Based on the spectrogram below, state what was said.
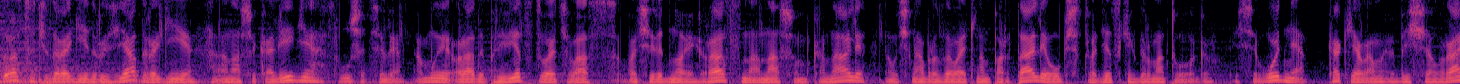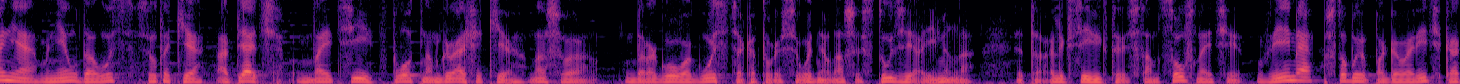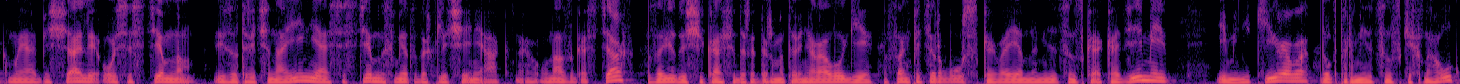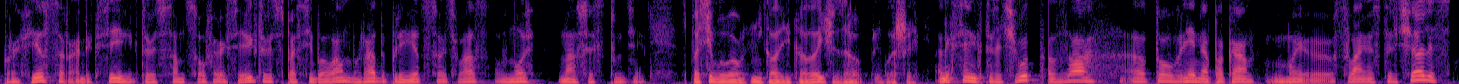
Здравствуйте, дорогие друзья, дорогие наши коллеги, слушатели. Мы рады приветствовать вас в очередной раз на нашем канале, научно-образовательном портале Общества детских дерматологов. И сегодня, как я вам и обещал ранее, мне удалось все-таки опять найти в плотном графике нашего дорогого гостя, который сегодня в нашей студии, а именно это Алексей Викторович Самцов, найти время, чтобы поговорить, как мы обещали, о системном изотретинаине, о системных методах лечения акне. У нас в гостях заведующий кафедрой дерматовенерологии Санкт-Петербургской военно-медицинской академии имени Кирова, доктор медицинских наук, профессор Алексей Викторович Самцов. Алексей Викторович, спасибо вам. Рады приветствовать вас вновь нашей студии. Спасибо вам, Николай Николаевич, за приглашение. Алексей Викторович, вот за э, то время, пока мы э, с вами встречались,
